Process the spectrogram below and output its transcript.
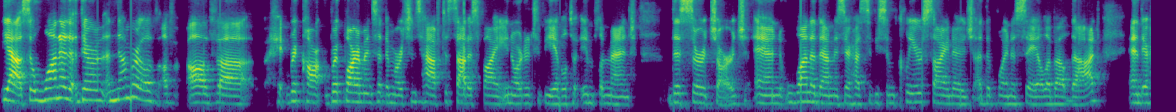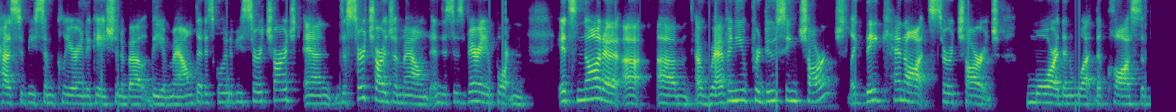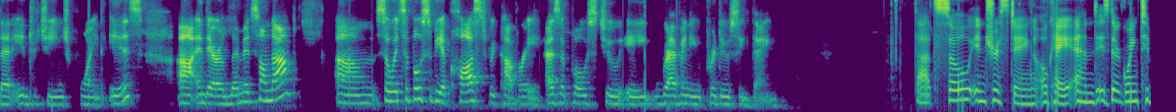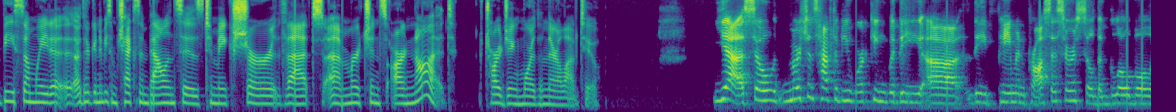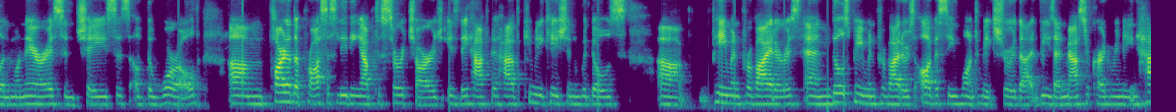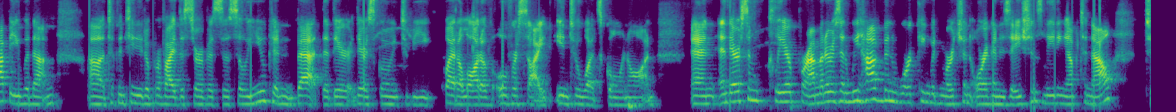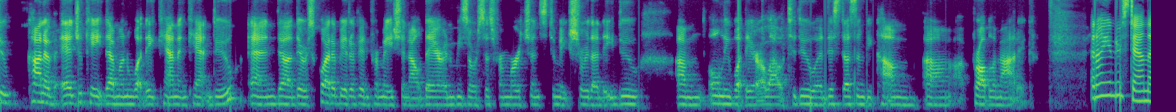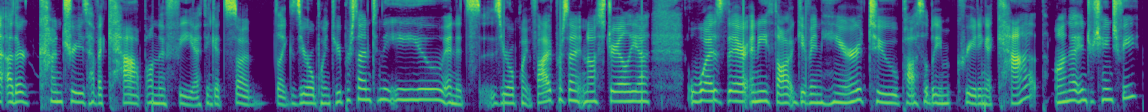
Yeah. So one of the, there are a number of of, of uh, requirements that the merchants have to satisfy in order to be able to implement this surcharge. And one of them is there has to be some clear signage at the point of sale about that. And there has to be some clear indication about the amount that is going to be surcharged. And the surcharge amount, and this is very important, it's not a, a, um, a revenue producing charge. Like they cannot surcharge more than what the cost of that interchange point is. Uh, and there are limits on that. Um, so it's supposed to be a cost recovery as opposed to a revenue producing thing. That's so interesting. Okay. And is there going to be some way to, are there going to be some checks and balances to make sure that uh, merchants are not charging more than they're allowed to? Yeah, so merchants have to be working with the uh, the payment processors, so the Global and Moneris and Chases of the world. Um, part of the process leading up to surcharge is they have to have communication with those uh, payment providers, and those payment providers obviously want to make sure that Visa and Mastercard remain happy with them uh, to continue to provide the services. So you can bet that there there's going to be quite a lot of oversight into what's going on and and there are some clear parameters and we have been working with merchant organizations leading up to now to kind of educate them on what they can and can't do and uh, there's quite a bit of information out there and resources for merchants to make sure that they do um, only what they are allowed to do and this doesn't become uh, problematic and I understand that other countries have a cap on the fee. I think it's uh, like 0.3% in the EU and it's 0.5% in Australia. Was there any thought given here to possibly creating a cap on that interchange fee?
